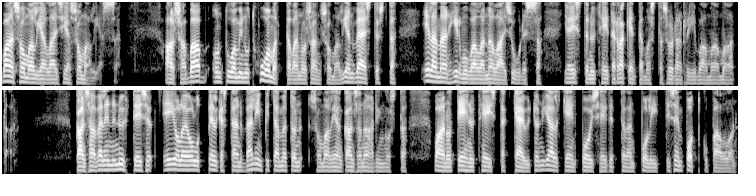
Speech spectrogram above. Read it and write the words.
vaan somalialaisia Somaliassa. Al-Shabaab on tuominut huomattavan osan Somalian väestöstä elämään hirmuvallan alaisuudessa ja estänyt heitä rakentamasta sodan riivaamaa maataan. Kansainvälinen yhteisö ei ole ollut pelkästään välinpitämätön Somalian kansanahdingosta, vaan on tehnyt heistä käytön jälkeen pois heitettävän poliittisen potkupallon,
